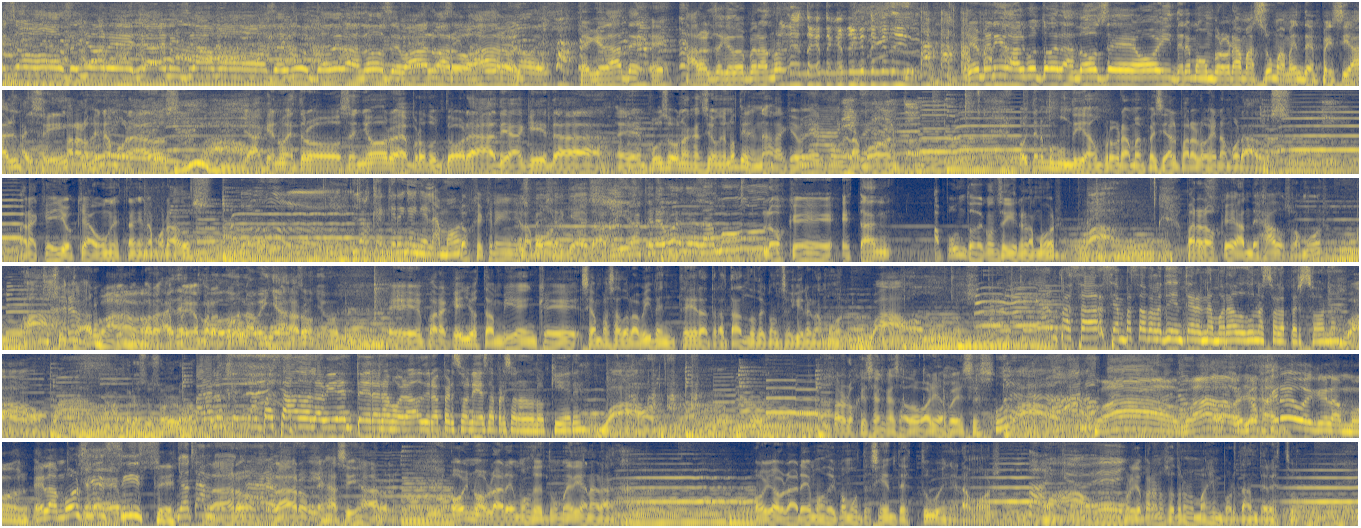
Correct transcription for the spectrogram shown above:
Eso, señores, ya iniciamos el gusto de las 12. Bárbaro, Harold. Te quedaste. eh, Harold se quedó esperando. Bienvenido al gusto de las 12. Hoy tenemos un programa sumamente especial para los enamorados. Ya que nuestro señor eh, productora de aquí da, eh, puso una canción que no tiene nada que ver con el amor. Hoy tenemos un día, un programa especial para los enamorados. Para aquellos que aún están enamorados, creen en el amor. los que creen en el amor, Todavía creo en el amor. los que están a punto de conseguir el amor, Wow. para los que han dejado su amor. Sí, claro. Wow. Para, Hay de pega para todo todo. en la viña del claro. Señor. Eh, para aquellos también que se han pasado la vida entera tratando de conseguir el amor. Wow. Para los que han pasado, se han pasado la vida entera enamorados de una sola persona. Wow. Ah, pero esos son locos. Para los que han pasado la vida entera enamorados de una persona y esa persona no lo quiere. Wow. Para los que se han casado varias veces. Ah, no. Wow, wow. Yo creo en el amor. El amor sí existe. Yo también. Claro, claro, sí. es así, Harold. Hoy no hablaremos de tu media naranja. Hoy hablaremos de cómo te sientes tú en el amor. Ay, qué bello. Porque para nosotros lo más importante eres tú.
